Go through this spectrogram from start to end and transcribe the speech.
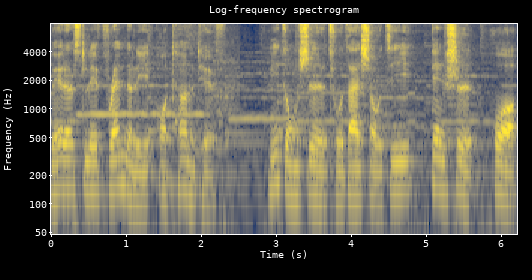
better sleep-friendly alternative。你总是处在手机、电视或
